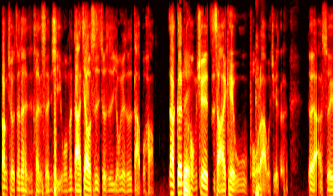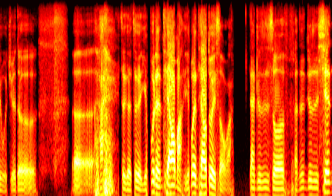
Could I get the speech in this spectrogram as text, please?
棒球真的很很神奇，我们打教室就是永远都是打不好。那跟红雀至少还可以五五波啦，我觉得。对啊，所以我觉得，呃，唉，这个这个也不能挑嘛，也不能挑对手嘛。但就是说，反正就是先。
